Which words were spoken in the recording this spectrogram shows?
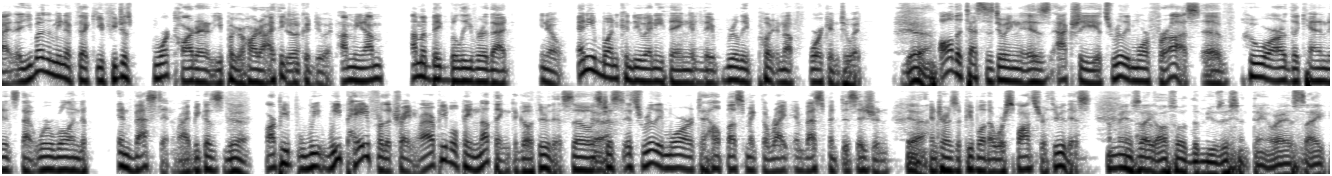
right? It doesn't mean if like if you just worked hard at it, you put your heart out. I think Yeah. you could do it. I mean, I'm I'm a big believer that you know anyone can do anything if they really put enough work into it. Yeah. All the test is doing is actually it's really more for us of who are the candidates that we're willing to invest in, right? Because Yeah. our people we, we pay for the training right our people pay nothing to go through this so it's Yeah. just it's really more to help us make the right investment decision Yeah. in terms of people that we're sponsored through this I mean, it's like also the musician thing, right? It's like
